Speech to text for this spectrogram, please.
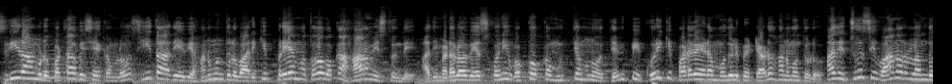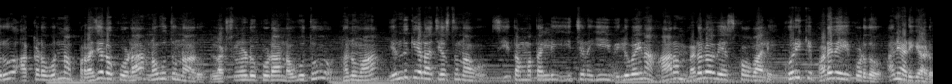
శ్రీరాముడు పట్టాభిషేకంలో సీతాదేవి హనుమంతుల వారికి ప్రేమతో ఒక హారం ఇస్తుంది. అది మెడలో వేసుకొని ఒక్కొక్క ముత్యమును తెంపి కురికి పడవేయడం మొదలు పెట్టాడు హనుమంతుడు. అది చూసి వానరులందరూ అక్కడ ఉన్న ప్రజలు కూడా నవ్వుతున్నారు. లక్ష్మణుడు కూడా నవ్వుతూ హనుమ ఎందుకు ఇలా చేస్తున్నావు? సీతమ్మ తల్లి ఇచ్చిన ఈ విలువైన హారం మెడలో వేసుకోవాలి. కురికి పడవేయకూడదు అని అడిగాడు.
